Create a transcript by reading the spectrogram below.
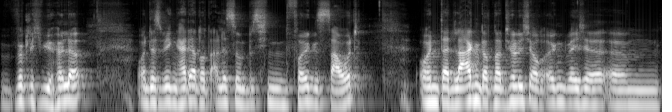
wirklich wie Hölle und deswegen hat er dort alles so ein bisschen vollgesaut und dann lagen dort natürlich auch irgendwelche ähm,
